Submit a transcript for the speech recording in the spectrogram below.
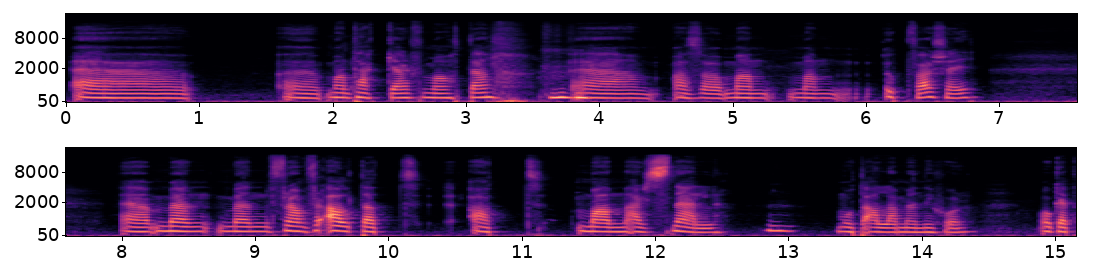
Eh, eh, man tackar för maten. Mm. alltså man, man uppför sig. Eh, men, men framför allt att, att man är snäll mm. mot alla människor. Och att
